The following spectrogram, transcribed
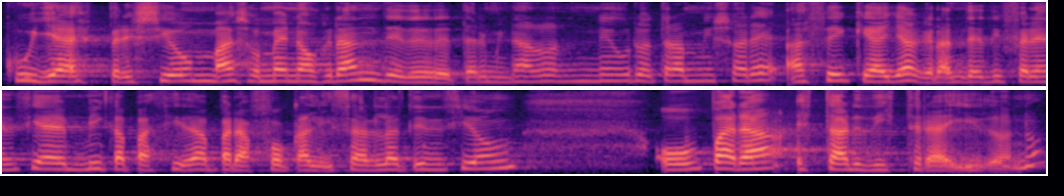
cuya expresión más o menos grande de determinados neurotransmisores hace que haya grandes diferencias en mi capacidad para focalizar la atención o para estar distraído. ¿no?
